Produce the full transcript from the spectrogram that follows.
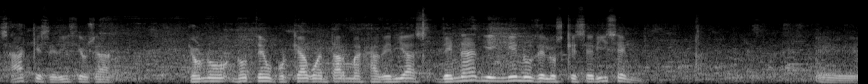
saque, se dice, o sea, yo no, no tengo por qué aguantar majaderías de nadie y menos de los que se dicen eh,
